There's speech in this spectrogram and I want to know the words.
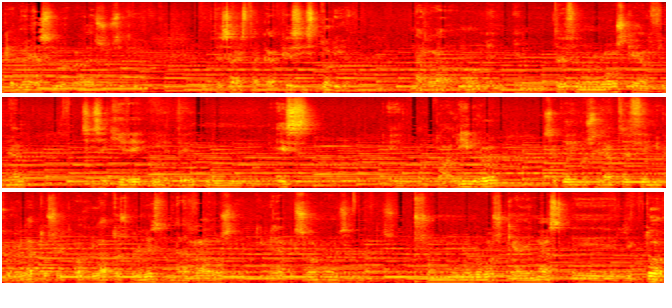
que no haya sido verdad, eso sí que interesa destacar que es historia narrada, ¿no? en, 13 monólogos que al final, si se quiere, es, en cuanto al libro, se pueden considerar 13 microrelatos o narrados en primera persona o en segunda persona. Son monólogos que además eh, el lector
